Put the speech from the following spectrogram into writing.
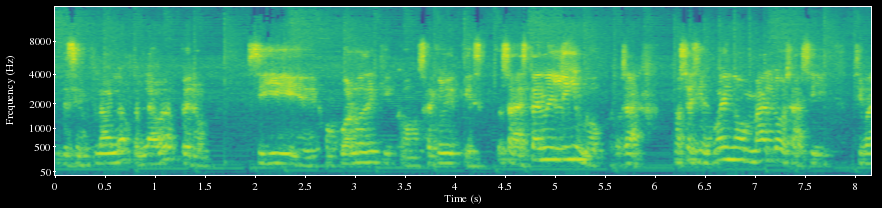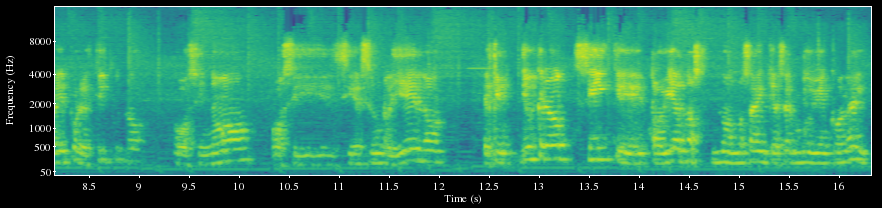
desinflar la palabra, pero sí eh, concuerdo de que como Sergio, que es- o sea, está en el limbo, o sea, no sé si es bueno o malo, o sea, si, si va a ir por el título o si no, o si, si es un relleno. El que yo creo sí que todavía no, no, no saben qué hacer muy bien con él,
